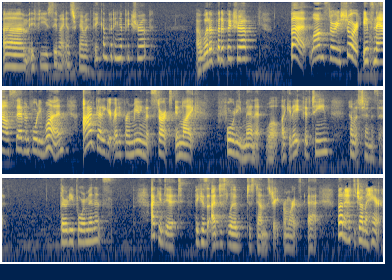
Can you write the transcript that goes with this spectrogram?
Um, if you see my Instagram, I think I'm putting a picture up. I would have put a picture up. But long story short, it's now 7.41. I've got to get ready for a meeting that starts in like 40 minutes. Well, like at 8.15. How much time is that? 34 minutes? I can do it because I just live just down the street from where it's at. But I have to dry my hair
